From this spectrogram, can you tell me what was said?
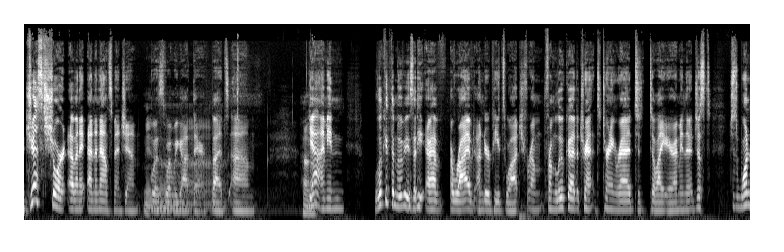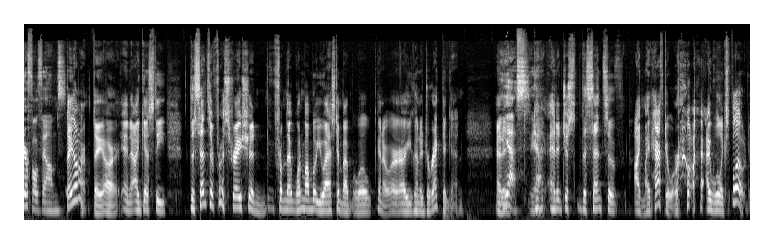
just short of an, an announcement, Jim, yeah. was what we got there. But um, uh-huh. yeah, I mean, look at the movies that he have arrived under Pete's watch from from Luca to, tra- to Turning Red to, to Lightyear. I mean, they're just just wonderful films. They are. They are. And I guess the the sense of frustration from that one moment you asked him about, well, you know, are, are you going to direct again? And yes, it, yeah. And it just the sense of I might have to, or I will explode.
